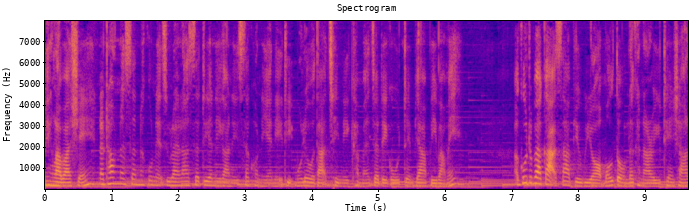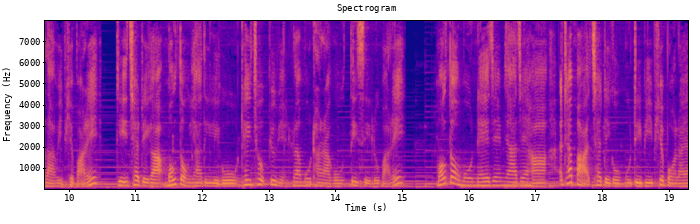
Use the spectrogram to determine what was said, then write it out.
မင်္ဂလာပါရှင်2022ခုနှစ်ဇူလိုင်လ17ရက်နေ့ကနေ18ရက်နေ့အထိမိုးလေဝသအခြေအနေခန့်မှန်းချက်တွေကိုတင်ပြပေးပါမယ်။အခုတစ်ပတ်ကအစပြုပြီးတော့မုတ်တုံလက္ခဏာတွေထင်ရှားလာပြီဖြစ်ပါတယ်။ ဒီအချက်တွေကမုတ်တုံရာသီလေးကိုထိမ့်ချုပ်ပြုပြင်လွှမ်းမိုးထားတာကိုသိစေလိုပါတယ်။မုတ်တုံမိုးနဲခြင်းများခြင်းဟာအထက်ပါအချက်တွေကိုမူတည်ပြီးဖြစ်ပေါ်လာရ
